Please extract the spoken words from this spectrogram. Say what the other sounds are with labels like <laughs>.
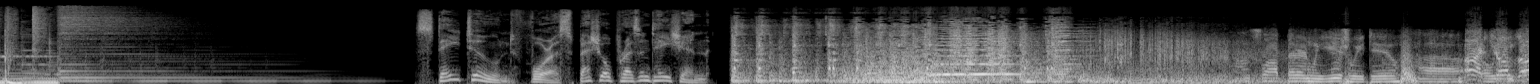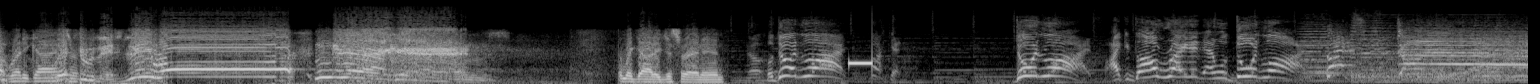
Stay tuned for a special presentation. It's a lot better than we usually do. Uh, All right, chums up. Ready, guys? Let's or- do this. Leroy Dragons. Oh my god, he just ran in. We'll do it live. Fuck it. Do it live. I can. I'll write it and we'll do it live. Let's go.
